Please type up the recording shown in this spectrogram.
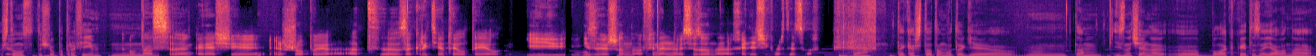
Что у нас тут еще по трофеям? У нас э, горящие жопы от э, закрытия Telltale и незавершенного финального сезона «Ходячих мертвецов». Да. Так а что там в итоге? Там изначально э, была какая-то заява на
